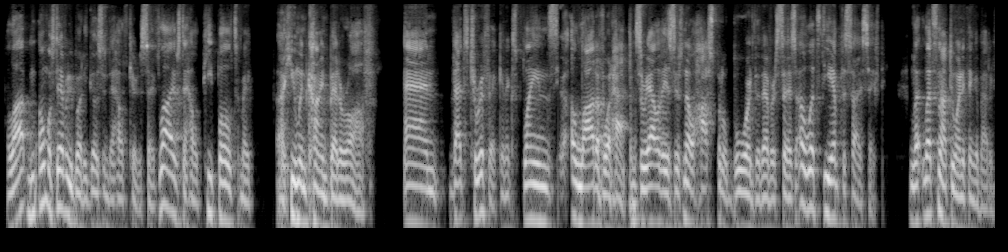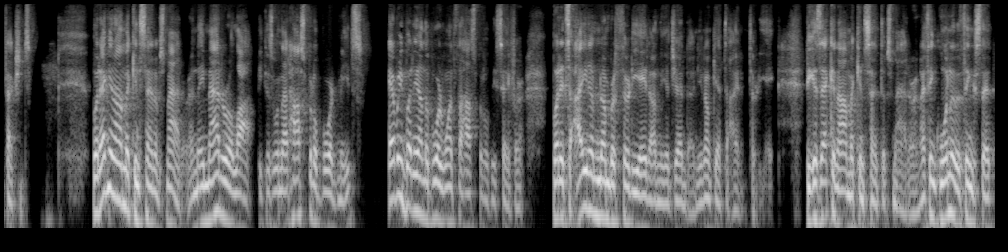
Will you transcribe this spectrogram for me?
A lot, almost everybody goes into healthcare to save lives, to help people, to make uh, humankind better off. And that's terrific and explains a lot of what happens. The reality is, there's no hospital board that ever says, oh, let's de emphasize safety. Let, let's not do anything about infections. But economic incentives matter, and they matter a lot because when that hospital board meets, everybody on the board wants the hospital to be safer, but it's item number 38 on the agenda, and you don't get to item 38 because economic incentives matter. And I think one of the things that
